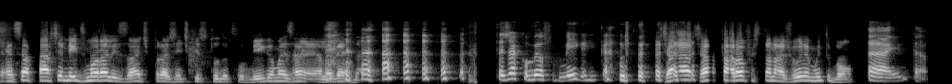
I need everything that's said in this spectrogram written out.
Essa parte é meio desmoralizante para a gente que estuda formiga, mas ela é verdade. Você já comeu formiga, Ricardo? Já, já. A farofa de Tanajura é muito bom. Ah, então.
